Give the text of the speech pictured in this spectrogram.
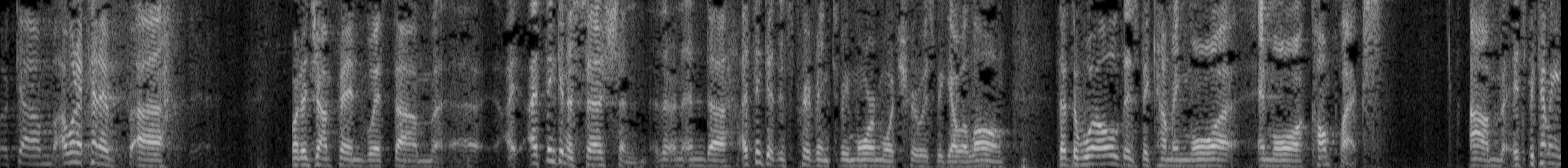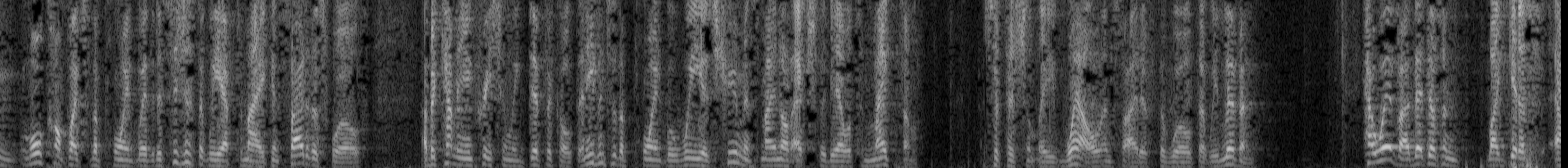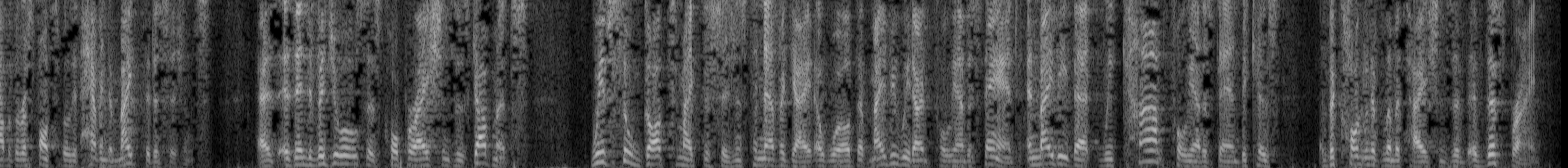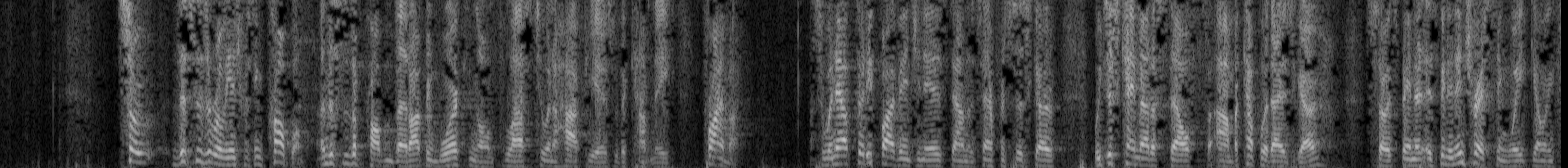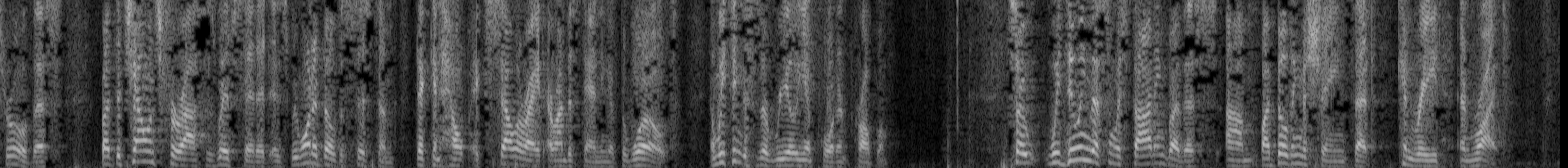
Look, um, I want to kind of uh, want to jump in with, um, uh, I, I, think, an assertion, and, and uh, I think it is proving to be more and more true as we go along, that the world is becoming more and more complex. Um, it's becoming more complex to the point where the decisions that we have to make inside of this world are becoming increasingly difficult, and even to the point where we as humans may not actually be able to make them sufficiently well inside of the world that we live in. However, that doesn't like get us out of the responsibility of having to make the decisions. As, as individuals, as corporations, as governments, we've still got to make decisions to navigate a world that maybe we don't fully understand, and maybe that we can't fully understand because of the cognitive limitations of, of this brain. So this is a really interesting problem, and this is the problem that I've been working on for the last two and a half years with the company Primer. So we're now 35 engineers down in San Francisco. We just came out of stealth um, a couple of days ago. So it's been, a, it's been an interesting week going through all this. But the challenge for us, as we've said it, is we want to build a system that can help accelerate our understanding of the world. And we think this is a really important problem. So we're doing this and we're starting by this um, by building machines that can read and write.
